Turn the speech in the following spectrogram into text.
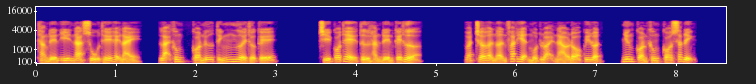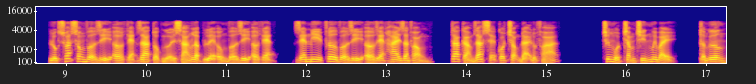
thẳng đến ý nạt sủ thế hệ này, lại không có nữ tính người thừa kế. Chỉ có thể từ hắn đến kế thừa và chờ ẩn ẩn phát hiện một loại nào đó quy luật, nhưng còn không có xác định. Lục soát xong vợ gì ở ghẹt gia tộc người sáng lập lệ ổng vợ gì ở ghẹt jennifer vợ gì ở ghẹt hai gian phòng, ta cảm giác sẽ có trọng đại đột phá. Chương một trăm chín mươi bảy, tấm gương.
